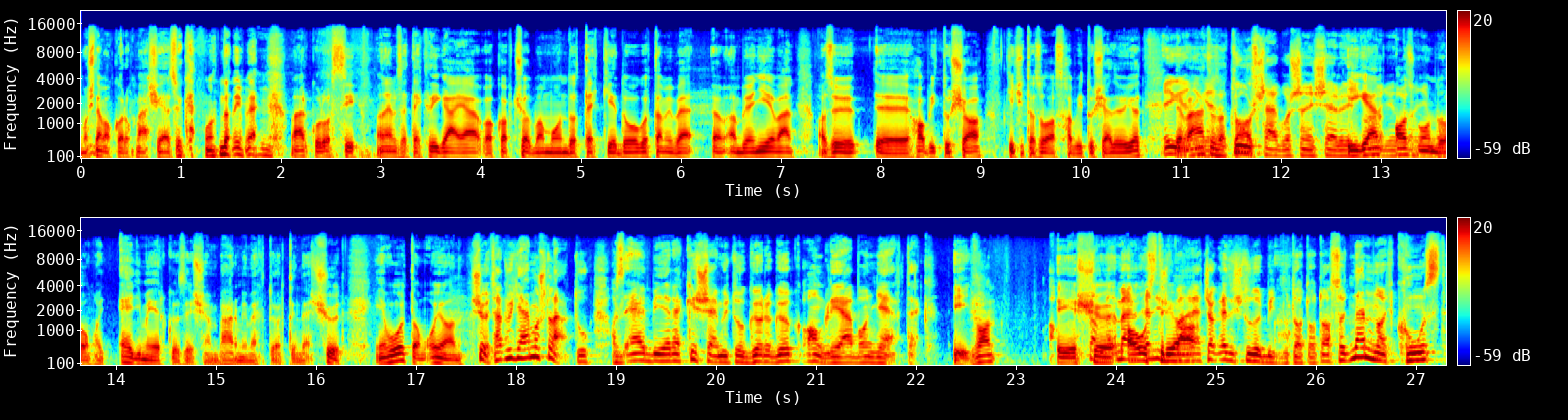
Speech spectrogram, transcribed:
Most nem akarok más jelzőket mondani, mert. Márko Rossi a Nemzetek Ligájával kapcsolatban mondott egy-két dolgot, amiben, amiben nyilván az ő habitusa, kicsit az olasz habitus előjött. Igen, de változatlan, igen, túlságosan is előjött. Igen, azt gondolom, hogy egy mérkőzésen bármi megtörténhet. Sőt, én voltam olyan... Sőt, hát ugye most láttuk, az EB-re kiseműtő görögök Angliában nyertek. Így van, és Na, mert Ausztria... Ez is, csak ez is tudod, mit mutatott. Az, hogy nem nagy kunst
